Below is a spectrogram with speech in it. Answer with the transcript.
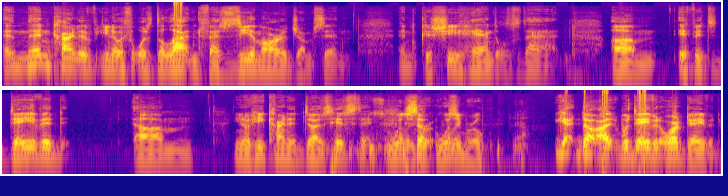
And then kind of you know if it was the Latin Fest, Zia Mara jumps in, and because she handles that. Um, if it's David, um, you know he kind of does his thing. Willie, so, Br- Willie Brew. Yeah. Yeah, no, with David or David,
